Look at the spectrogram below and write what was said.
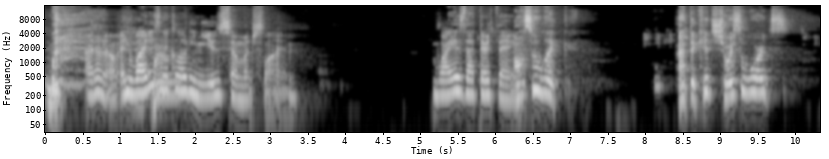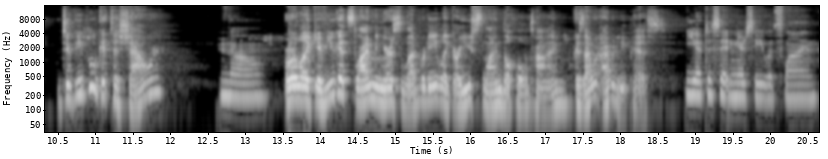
I don't know. And why does Nickelodeon use so much slime? Why is that their thing? also, like at the Kids Choice Awards, do people get to shower? no. Or like, if you get slimed and you're a celebrity, like, are you slimed the whole time? Because I would, I would be pissed. You have to sit in your seat with slime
